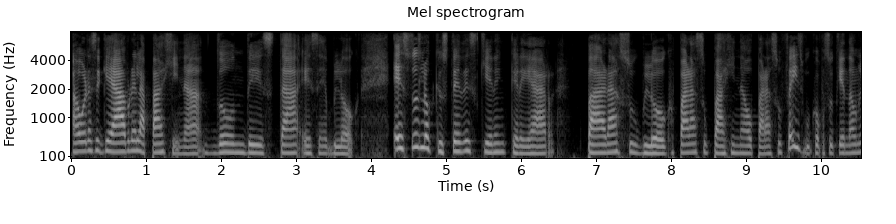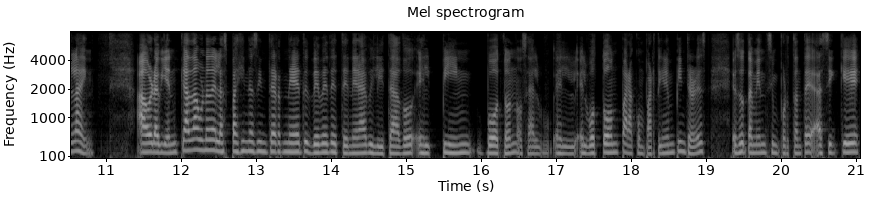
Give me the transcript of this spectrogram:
ahora sí que abre la página donde está ese blog. Esto es lo que ustedes quieren crear para su blog, para su página o para su Facebook o su tienda online. Ahora bien, cada una de las páginas de internet debe de tener habilitado el pin button, o sea, el, botón para compartir en Pinterest. Eso también es importante. Así que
